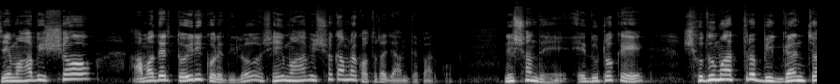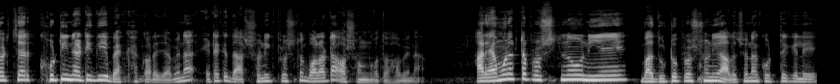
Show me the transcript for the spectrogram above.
যে মহাবিশ্ব আমাদের তৈরি করে দিল, সেই মহাবিশ্বকে আমরা কতটা জানতে পারব? নিঃসন্দেহে এই দুটোকে শুধুমাত্র বিজ্ঞান চর্চার খুঁটিনাটি দিয়ে ব্যাখ্যা করা যাবে না, এটাকে দার্শনিক প্রশ্ন বলাটা অসঙ্গত হবে না। আর এমন একটা প্রশ্ন নিয়ে বা দুটো প্রশ্ন নিয়ে আলোচনা করতে গেলে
